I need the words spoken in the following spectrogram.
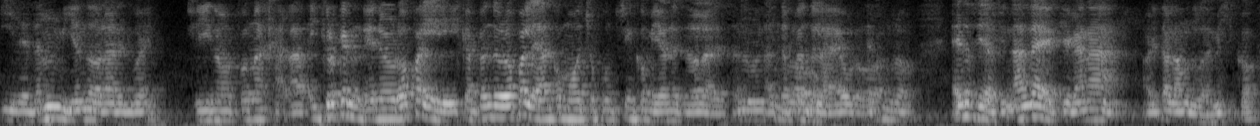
y les dan un millón de dólares, güey. Sí, no, fue una jalada. Y creo que en, en Europa, el campeón de Europa le dan como 8.5 millones de dólares al, No, es al campeón robo. de la Euro. Es un robo. Eso sí, al final de que gana, ahorita hablamos de lo de México,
